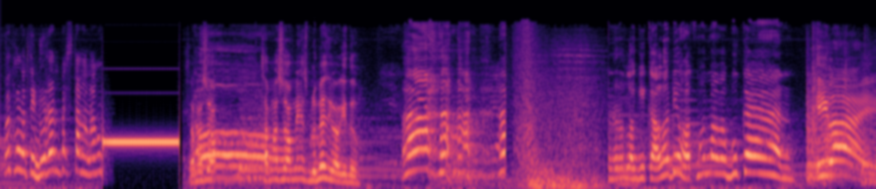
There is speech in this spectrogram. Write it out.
Nah, kalau tiduran pasti tangan aku Sama su- Oh. sama suami yang sebelumnya juga gitu. Menurut logika lo dia hot mama apa bukan? Ilai.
